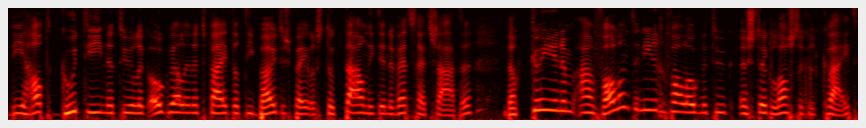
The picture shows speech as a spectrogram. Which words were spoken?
die had Guti natuurlijk ook wel in het feit dat die buitenspelers totaal niet in de wedstrijd zaten. Dan kun je hem aanvallend in ieder geval ook natuurlijk een stuk lastiger kwijt.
